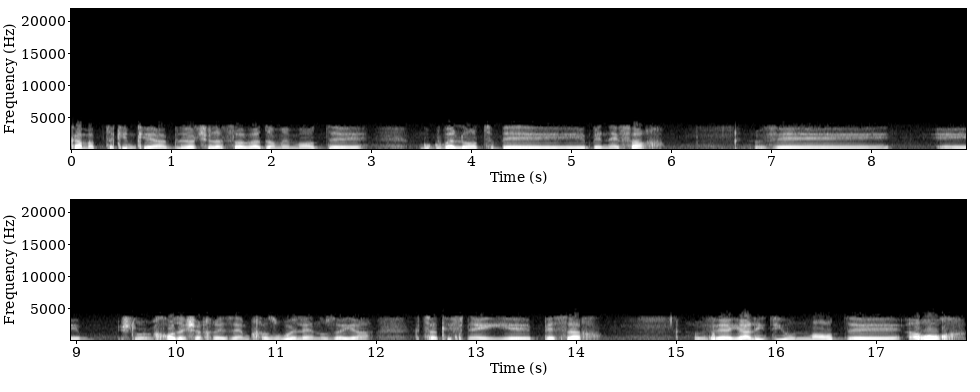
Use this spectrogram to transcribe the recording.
כמה פתקים, כי הגלויות של הצלב האדום הן מאוד uh, מוגבלות בנפח, וחודש אחרי זה הם חזרו אלינו, זה היה קצת לפני uh, פסח, והיה לי דיון מאוד uh, ארוך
